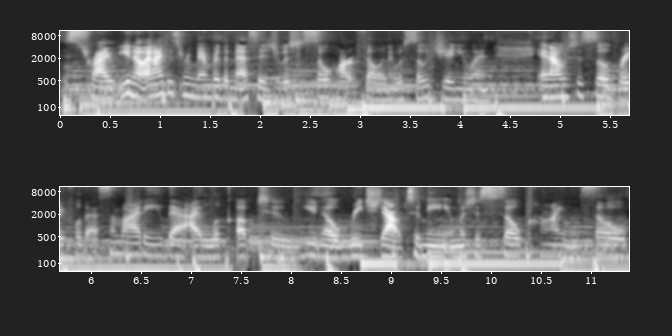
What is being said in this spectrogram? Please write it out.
just try, you know, and I just remember the message. It was just so heartfelt and it was so genuine. And I was just so grateful that somebody that I look up to, you know, reached out to me and was just so kind and so,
